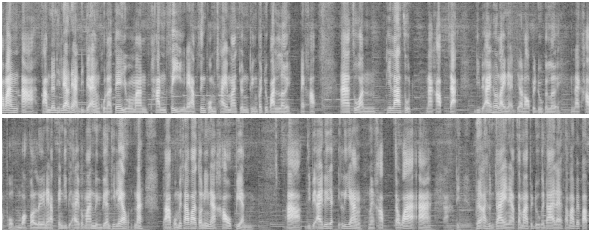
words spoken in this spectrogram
ประมาณอ่าสามเดือนที่แล้วเนี่ย DPI ของ g u l a t e อยู่ประมาณพันสนะครับซึ่งผมใช้มาจนถึงปัจจุบันเลยนะครับอ่าส่วนที่ล่าสุดนะครับจะ DPI เท่าไหร่เนี่ยเดี๋ยวเราไปดูกันเลยนะครับผมบอกก่อนเลยนะครับเป็น DPI ประมาณ 1 เดือนที่แล้วนะอ่ผมไม่ทราบว่าตอนนี้เนี่ยเขาเปลี่ยน DPI หรือหรือยังนะครับ แต่ว่าอ่าอ่าดิเพื่อใครสนใจนะครับสามารถไปดูกันได้และสามารถไปปรับ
